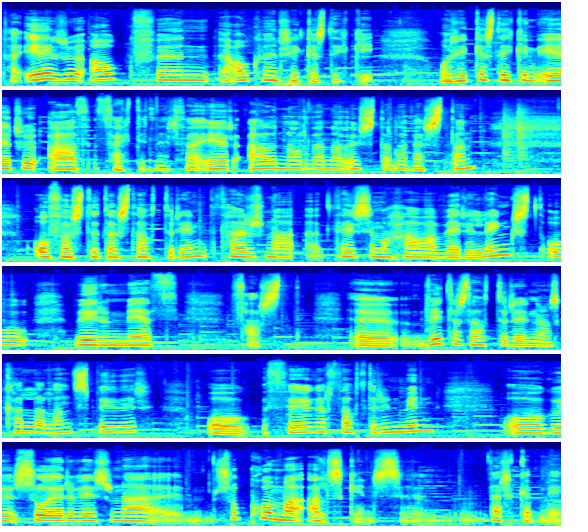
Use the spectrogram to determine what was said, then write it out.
Það eru ákveðin, ákveðin hryggjastykki og hryggjastykkin eru að þættirnir. Það er að norðan, að austan, að vestan og förstudagstátturinn. Það eru svona þeir sem hafa verið lengst og við erum með fast. Uh, Vitrastátturinn hans kalla landsbyggðir og þegar þátturinn minn og svo eru við svona, svo koma allskynns eh, verkefni.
